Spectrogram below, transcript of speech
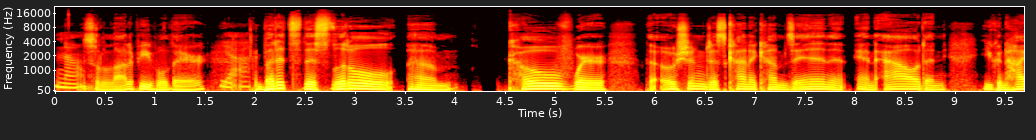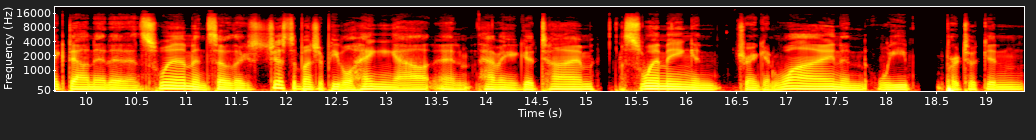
No. there's a lot of people there. Yeah. but it's this little um, cove where the ocean just kind of comes in and, and out and you can hike down in it and swim and so there's just a bunch of people hanging out and having a good time swimming and drinking wine and we partook in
